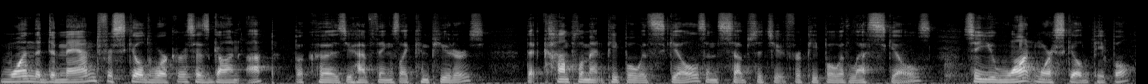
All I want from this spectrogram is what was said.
One, the demand for skilled workers has gone up because you have things like computers that complement people with skills and substitute for people with less skills. So you want more skilled people.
